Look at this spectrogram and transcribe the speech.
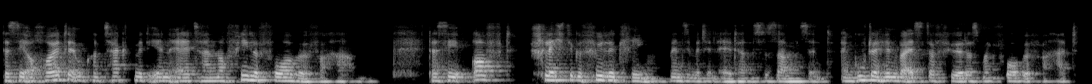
dass sie auch heute im Kontakt mit ihren Eltern noch viele Vorwürfe haben, dass sie oft schlechte Gefühle kriegen, wenn sie mit den Eltern zusammen sind. Ein guter Hinweis dafür, dass man Vorwürfe hat.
